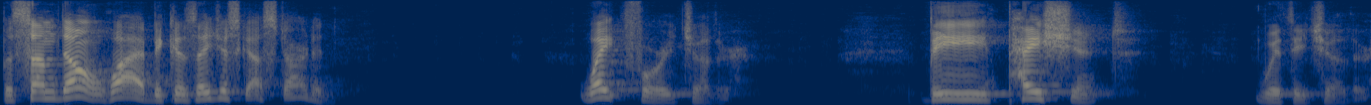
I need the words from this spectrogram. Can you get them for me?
But some don't. Why? Because they just got started. Wait for each other. Be patient with each other,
